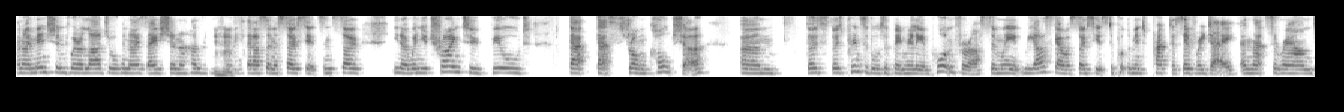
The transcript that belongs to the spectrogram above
and I mentioned we're a large organization, 140,000 mm-hmm. associates. And so, you know, when you're trying to build that that strong culture, um, those those principles have been really important for us and we we ask our associates to put them into practice every day and that's around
